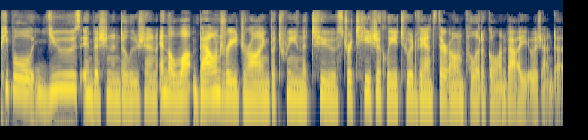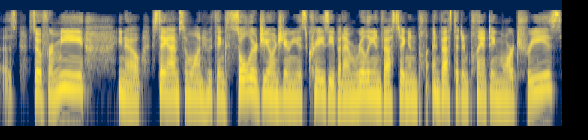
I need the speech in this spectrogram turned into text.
people use ambition and delusion and the lo- boundary drawing between the two strategically to advance their own political and value agendas. So for me, you know, say I'm someone who thinks solar geoengineering is crazy, but I'm really investing in pl- invested in planting more trees.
